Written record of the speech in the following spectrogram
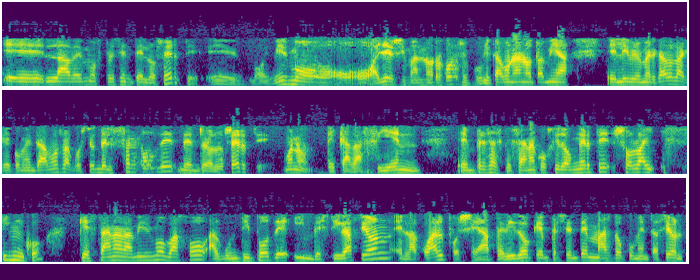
eh, la vemos presente en los ERTE. Eh, hoy mismo o, ayer, si mal no recuerdo, se publicaba una nota mía en Libre Mercado en la que comentábamos la cuestión del fraude dentro de los ERTE. Bueno, de cada 100 empresas que se han acogido a un ERTE, solo hay cinco que están ahora mismo bajo algún tipo de investigación en la cual pues se ha pedido que presenten más documentación.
